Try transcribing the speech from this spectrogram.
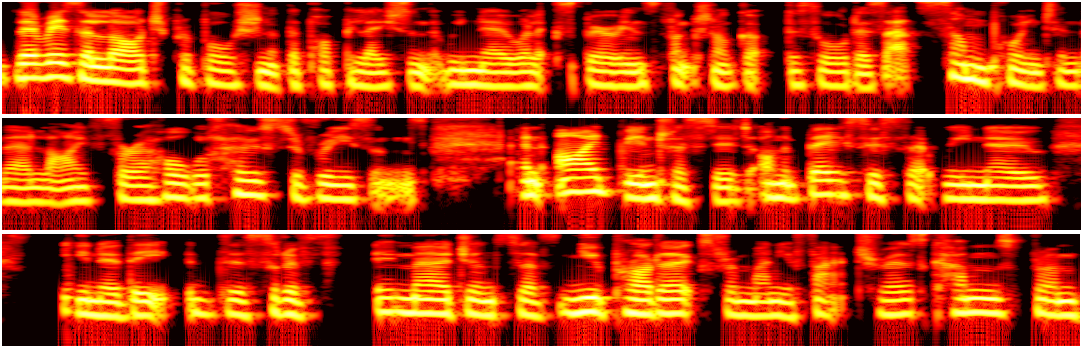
there is a large proportion of the population that we know will experience functional gut disorders at some point in their life for a whole host of reasons. And I'd be interested on the basis that we know you know the the sort of emergence of new products from manufacturers comes from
